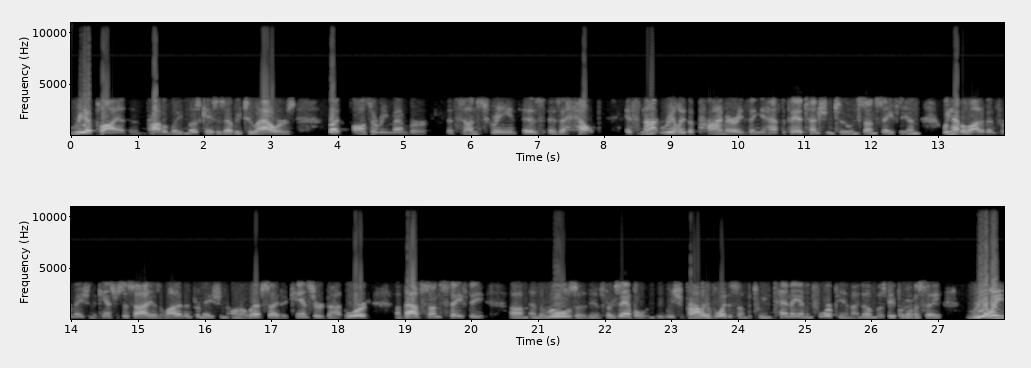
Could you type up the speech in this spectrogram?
Reapply it, probably most cases every two hours. But also remember that sunscreen is, is a help. It's not really the primary thing you have to pay attention to in sun safety. And we have a lot of information. The Cancer Society has a lot of information on our website at cancer.org about sun safety. Um, and the rules, of, you know, for example, we should probably avoid the sun between 10 a.m. and 4 p.m. I know most people are going to say, really?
